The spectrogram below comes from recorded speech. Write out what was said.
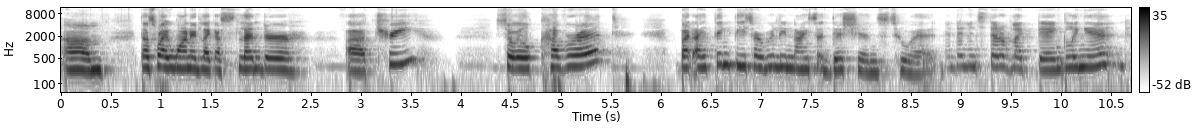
Um, that's why I wanted like a slender uh, tree. So it'll cover it. But I think these are really nice additions to it. And then instead of like dangling it,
